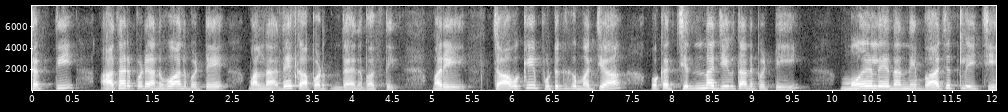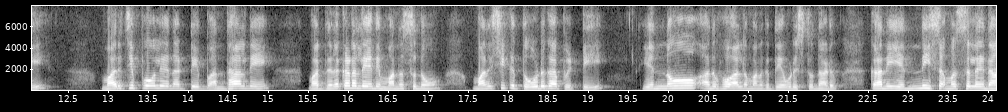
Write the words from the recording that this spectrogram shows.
శక్తి ఆధారపడే అనుభవాన్ని బట్టే మనల్ని అదే కాపాడుతుంది ఆయన భక్తి. మరి చావుకి పుట్టుకకి మధ్య ఒక చిన్న జీవితాన్ని పెట్టి మోయలేనన్ని బాధ్యతలు ఇచ్చి మరిచిపోలేనట్టి బంధాల్ని మరి నిలకడలేని మనసును మనిషికి తోడుగా పెట్టి ఎన్నో అనుభవాలను మనకు దేవుడు ఇస్తున్నాడు. కానీ ఎన్ని సమస్యలైనా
